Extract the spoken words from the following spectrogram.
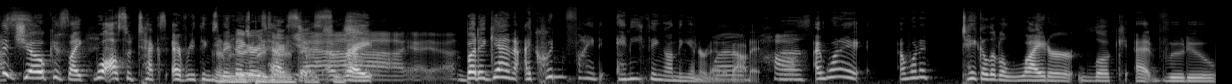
think the joke is like, well, also Tex everything's bigger, Everything's in bigger in Texas, Texas. Yeah. right? Yeah, yeah, yeah. But again, I couldn't find anything on the internet Wow. about it. Huh. I want to I want to take a little lighter look at voodoo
